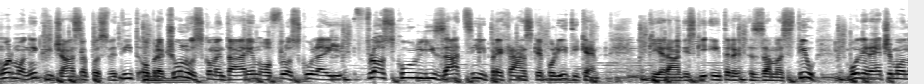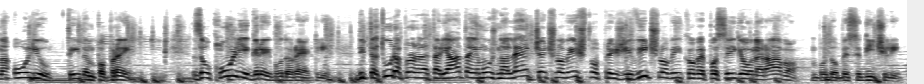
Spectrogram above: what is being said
moramo nekaj časa posvetiti obračunu s komentarjem o floskulizaciji prehranske politike, ki je radijski eter zamastil, bolje rečemo na olju, teden poprej. Za okolje gre, bodo rekli. Diktatura proletarijata je možna le, če človeštvo preživi človekove posege v naravo, bodo besedičili.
